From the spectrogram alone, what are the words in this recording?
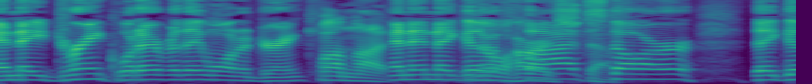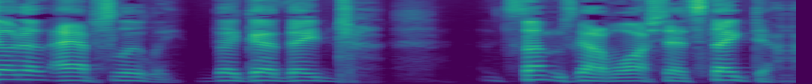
And they drink whatever they want to drink. Well, not. And then they go no to five star. They go to absolutely. They go. They something's got to wash that steak down.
